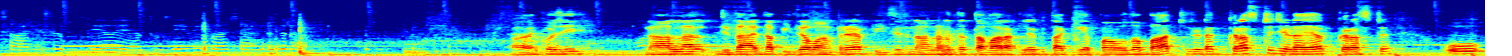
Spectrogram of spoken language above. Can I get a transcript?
ਸਾਰੇ ਸੁੱਤੇ ਹੋਏ ਆ ਤੁਸੀਂ ਵੀ ਬਸ ਐਂਡ ਕਰਾਉਣੇ। ਆ ਦੇਖੋ ਜੀ ਨਾਲ ਨਾਲ ਜਿੱਦਾਂ ਇਦਾਂ ਪੀਜ਼ਾ ਬਣ ਰਿਹਾ ਪੀਜ਼ੇ ਦੇ ਨਾਲ ਨਾਲ ਤਾਂ ਤਵਾ ਰੱਖ ਲਿਓ ਤਾਂ ਕਿ ਆਪਾਂ ਉਹਦਾ ਬਾਅਦ ਚ ਜਿਹੜਾ ਕਰਸਟ ਜਿਹੜਾ ਆ ਕਰਸਟ ਉਹ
